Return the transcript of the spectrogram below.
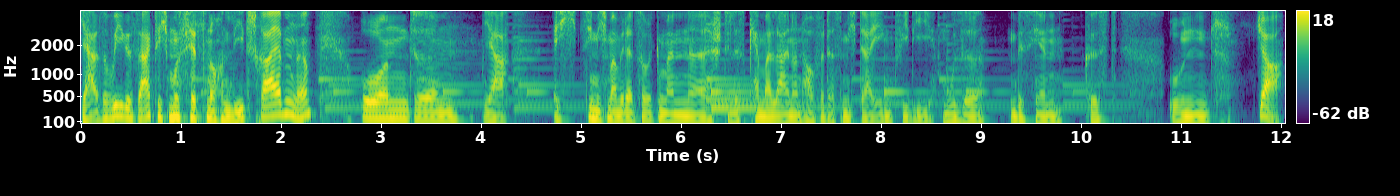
ja, also wie gesagt, ich muss jetzt noch ein Lied schreiben, ne? Und ähm, ja, ich ziehe mich mal wieder zurück in mein äh, stilles Kämmerlein und hoffe, dass mich da irgendwie die Muse ein bisschen küsst. Und ja,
